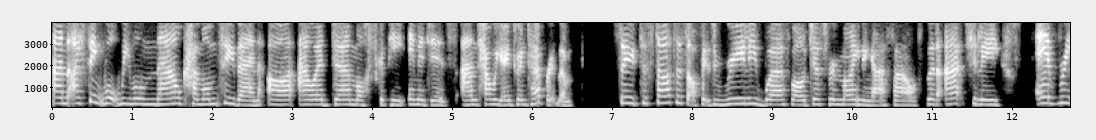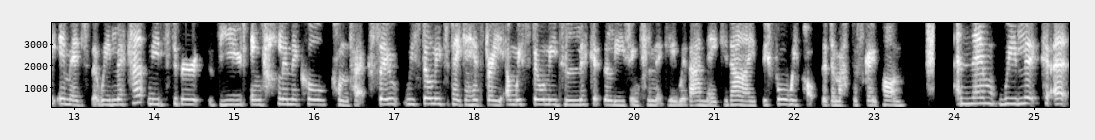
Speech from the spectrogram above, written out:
And I think what we will now come on to then are our dermoscopy images and how we're going to interpret them. So, to start us off, it's really worthwhile just reminding ourselves that actually every image that we look at needs to be viewed in clinical context. So we still need to take a history and we still need to look at the lesion clinically with our naked eye before we pop the dermatoscope on. And then we look at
